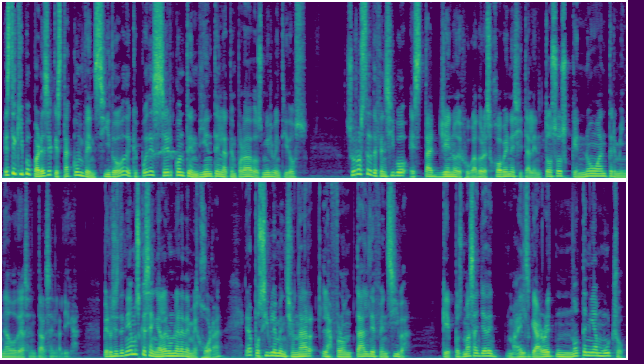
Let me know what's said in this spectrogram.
Este equipo parece que está convencido de que puede ser contendiente en la temporada 2022. Su roster defensivo está lleno de jugadores jóvenes y talentosos que no han terminado de asentarse en la liga. Pero si teníamos que señalar un área de mejora, era posible mencionar la frontal defensiva, que pues más allá de Miles Garrett no tenía mucho.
